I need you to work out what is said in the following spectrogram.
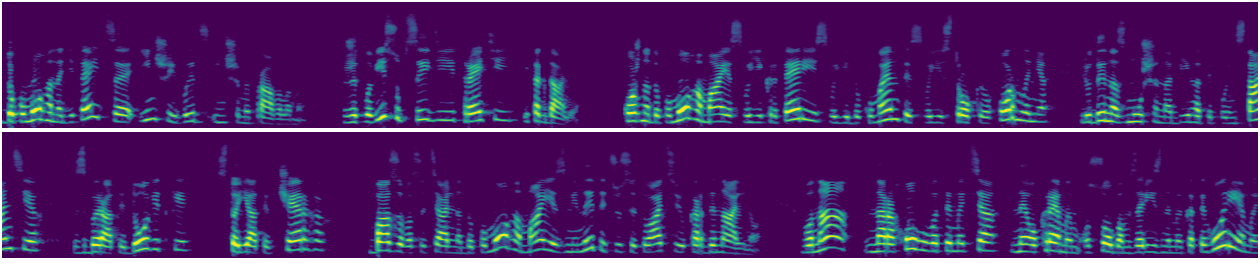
Допомога на дітей це інший вид з іншими правилами. Житлові субсидії, третій і так далі. Кожна допомога має свої критерії, свої документи, свої строки оформлення. Людина змушена бігати по інстанціях, збирати довідки, стояти в чергах. Базова соціальна допомога має змінити цю ситуацію кардинально. Вона нараховуватиметься не окремим особам за різними категоріями,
